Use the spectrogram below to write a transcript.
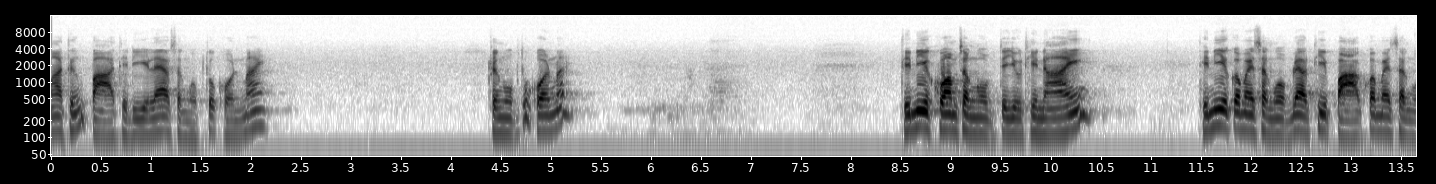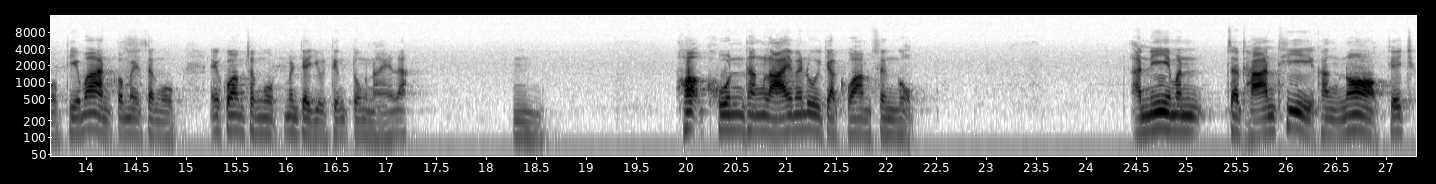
มาถึงป่าที่ดีแล้วสงบทุกคนไหมสงบทุกคนไหม ที่นี่ความสงบจะอยู่ที่ไหน ที่นี่ก็ไม่สงบแล้วที่ป่าก็ไม่สงบที่บ้านก็ไม่สงบไอ้ความสงบมันจะอยู่ถึงตรงไหนล่ะ อืม เพราะคุณทั้งหลายไม่รู้จักความสงบ อันนี้มันสถานที่ข้างนอกเฉ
